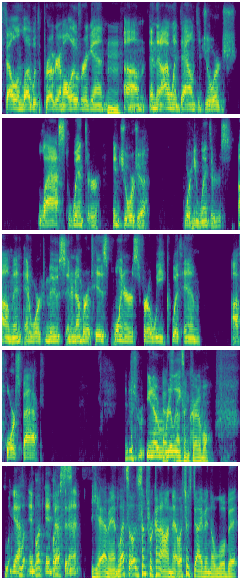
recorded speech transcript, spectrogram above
fell in love with the program all over again. Hmm. Um, and then I went down to George last winter in Georgia, where he winters, um, and, and worked moose and a number of his pointers for a week with him off horseback. And just, you know, That's, really, that's incredible. yeah, Let- in, let- invested in it. Yeah, man. Let's uh, since we're kind of on that, let's just dive in a little bit.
